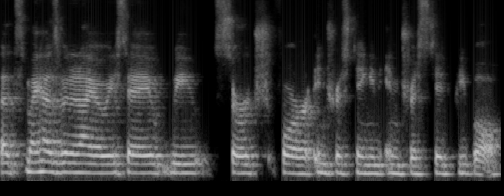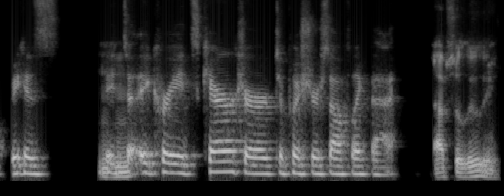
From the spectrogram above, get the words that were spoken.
that's my husband and i always say we search for interesting and interested people because Mm-hmm. It, it creates character to push yourself like that. Absolutely.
